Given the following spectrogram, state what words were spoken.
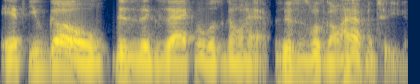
if you go, this is exactly what's going to happen. This is what's going to happen to you.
